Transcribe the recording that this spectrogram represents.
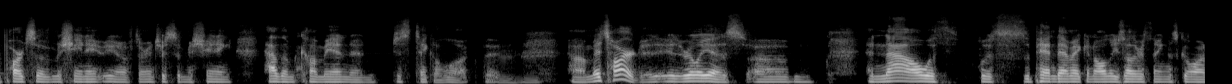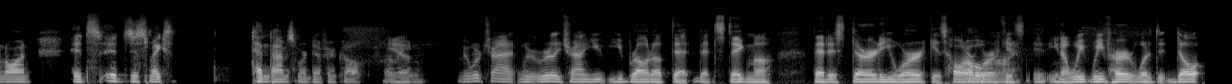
parts of machining, you know, if they're interested in machining, have them come in and just take a look. But Mm-hmm. um, it's hard. It, it really is. Um, and now with with the pandemic and all these other things going on, it's it just makes it ten times more difficult. I Yeah. mean, I mean, we're trying. We're really trying. You you brought up that that stigma that it's dirty work, it's hard Oh, work. my. It's it, you know we've we've heard what is it dull,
